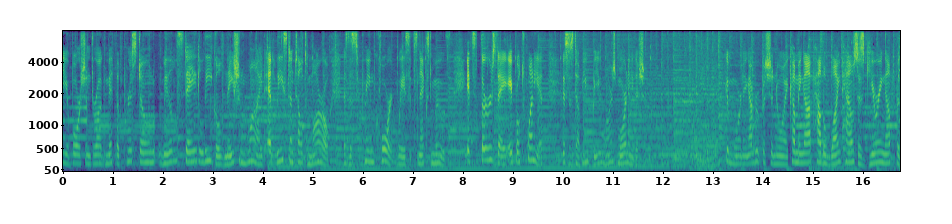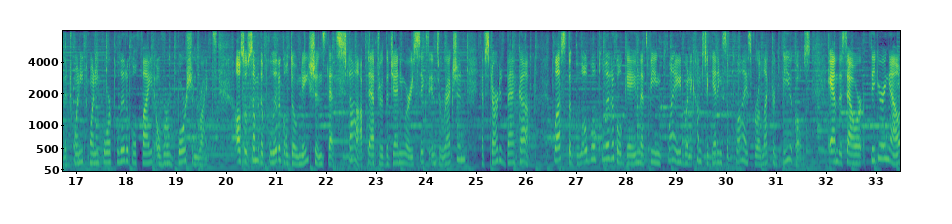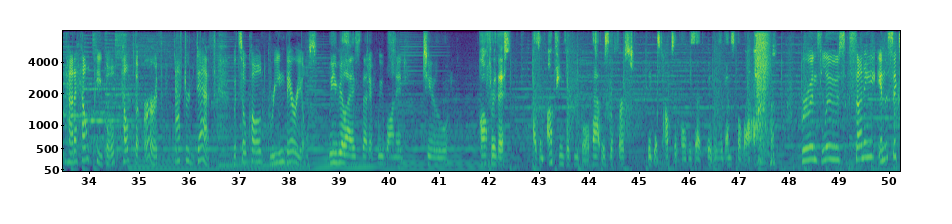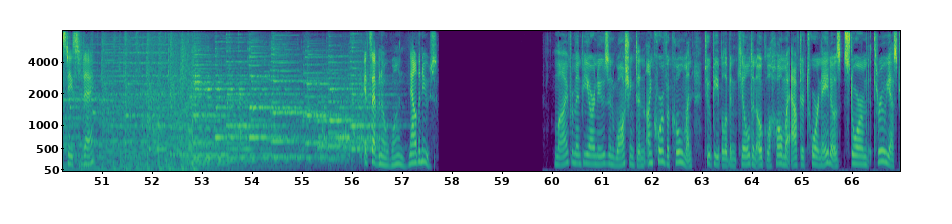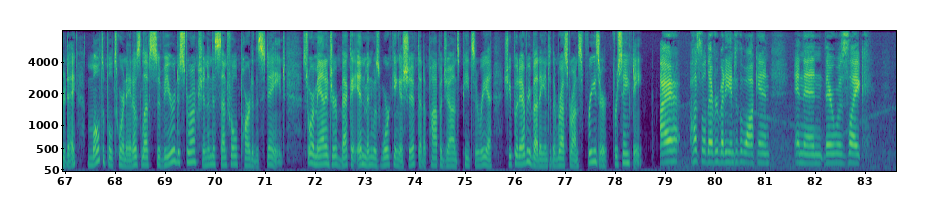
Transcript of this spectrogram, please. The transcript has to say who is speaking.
Speaker 1: The abortion drug mifepristone will stay legal nationwide at least until tomorrow as the Supreme Court weighs its next move. It's Thursday, April 20th. This is WBUR's Morning Edition. Good morning. I'm Rupa Shenoy. Coming up, how the White House is gearing up for the 2024 political fight over abortion rights. Also, some of the political donations that stopped after the January 6th insurrection have started back up. Plus, the global political game that's being played when it comes to getting supplies for electric vehicles. And this hour, figuring out how to help people help the earth after death with so called green burials.
Speaker 2: We realized that if we wanted to offer this as an option for people, that was the first biggest obstacle was that it was against the law.
Speaker 1: Bruins lose sunny in the 60s today. It's 701. Now the news.
Speaker 3: Live from NPR News in Washington, I'm Korva Coleman. Two people have been killed in Oklahoma after tornadoes stormed through yesterday. Multiple tornadoes left severe destruction in the central part of the state. Store manager Becca Inman was working a shift at a Papa John's pizzeria. She put everybody into the restaurant's freezer for safety.
Speaker 4: I hustled everybody into the walk in, and then there was like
